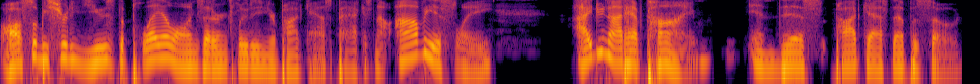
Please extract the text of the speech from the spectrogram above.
Also, be sure to use the play alongs that are included in your podcast package. Now, obviously, I do not have time in this podcast episode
